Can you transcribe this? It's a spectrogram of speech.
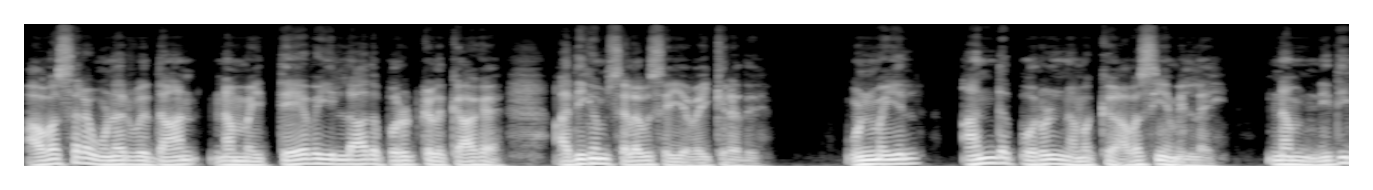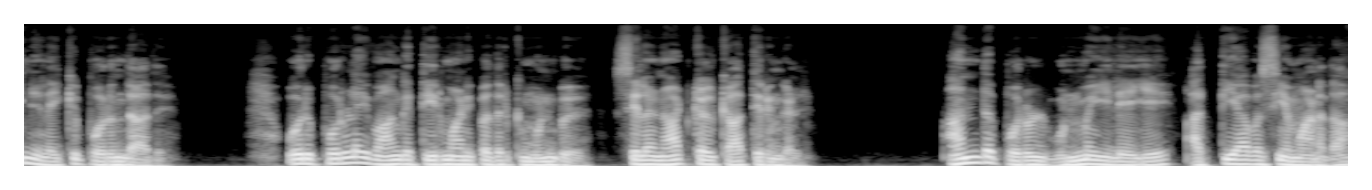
அவசர உணர்வு தான் நம்மை தேவையில்லாத பொருட்களுக்காக அதிகம் செலவு செய்ய வைக்கிறது. உண்மையில் அந்த பொருள் நமக்கு அவசியமில்லை. நம் நிதிநிலைக்கு பொருந்தாது. ஒரு பொருளை வாங்க தீர்மானிப்பதற்கு முன்பு சில நாட்கள் காத்திருங்கள். அந்த பொருள் உண்மையிலேயே அத்தியாவசியமானதா?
